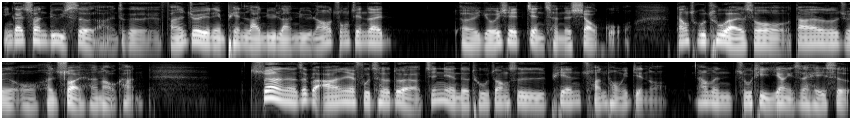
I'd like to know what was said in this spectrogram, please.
应该算绿色啦，这个反正就有点偏蓝绿蓝绿，然后中间在呃有一些渐层的效果。当初出来的时候，大家都觉得哦很帅很好看。虽然呢，这个 RNF 车队啊，今年的涂装是偏传统一点哦，他们主体一样也是黑色，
